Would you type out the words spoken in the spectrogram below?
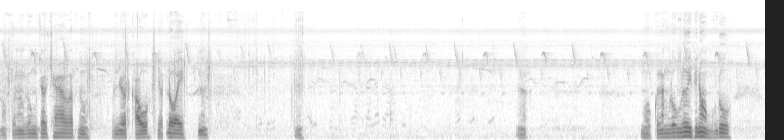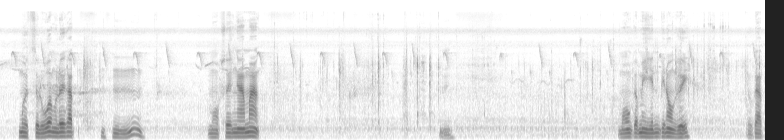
หมอกกำลังลงเช้าๆครับนู่นบนยอดเขายอดดอยนู่นหมอกกำลังลงเลยพี่น้องดูมืดสลัวมาเลยครับหมอกสวยงามมากมองก็ไม่เห็นพี่น้องเอ้ย ดูครับ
